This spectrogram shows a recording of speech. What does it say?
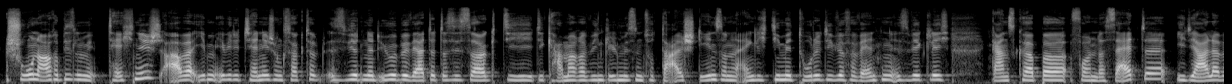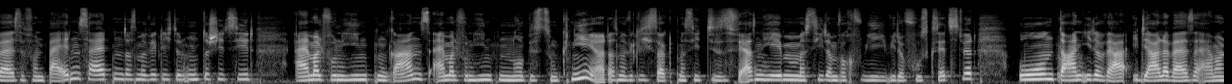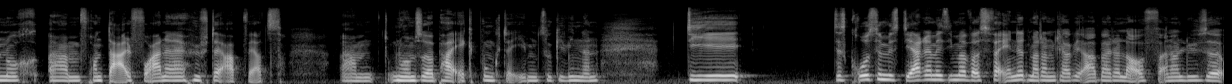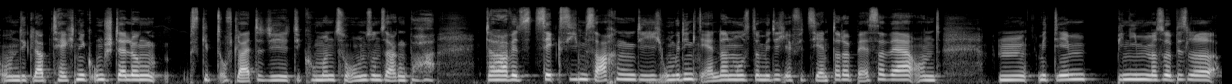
schon auch ein bisschen technisch, aber eben, wie die Jenny schon gesagt hat, es wird nicht überbewertet, dass ich sage, die, die Kamerawinkel müssen total stehen, sondern eigentlich die Methode, die wir verwenden, ist wirklich Ganzkörper von der Seite, idealerweise von beiden Seiten, dass man wirklich den Unterschied sieht. Einmal von hinten ganz, einmal von hinten nur bis zum Knie, ja, dass man wirklich sagt, man sieht dieses Fersenheben, man sieht einfach, wie, wie der Fuß gesetzt wird und dann idealerweise einmal noch ähm, frontal vorne, Hüfte abwärts ähm, nur um so ein paar Eckpunkte eben zu gewinnen. Die, das große Mysterium ist immer, was verändert man dann, glaube ich, auch bei der Laufanalyse. Und ich glaube, Technikumstellung, es gibt oft Leute, die, die kommen zu uns und sagen, boah, da habe ich jetzt sechs, sieben Sachen, die ich unbedingt ändern muss, damit ich effizienter oder besser wäre. Und mh, mm, mit dem bin ich immer so ein bisschen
